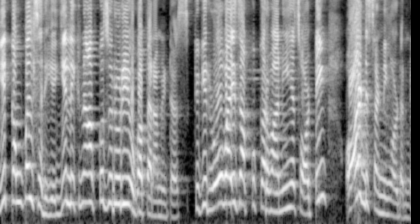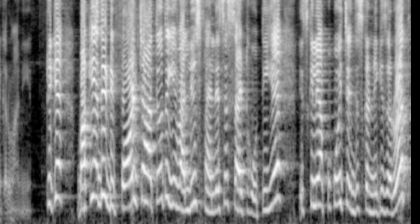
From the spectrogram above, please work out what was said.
ये कंपलसरी है। ये लिखना आपको ज़रूरी होगा पैरामीटर्स क्योंकि रो वाइज आपको करवानी है सॉर्टिंग और डिसेंडिंग ऑर्डर में करवानी है। ठीक है? बाकी यदि डिफ़ॉल्ट चाहते हो तो ये वैल्यूज़ पहले से सेट होती है। इसके लिए आपको कोई चेंजेस करने की ज़रूरत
